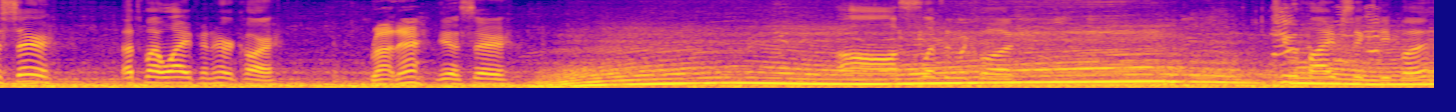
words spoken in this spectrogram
Yes, sir. That's my wife in her car. Right there? Yes, sir. Oh, slipping the clutch. Two five sixty foot.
